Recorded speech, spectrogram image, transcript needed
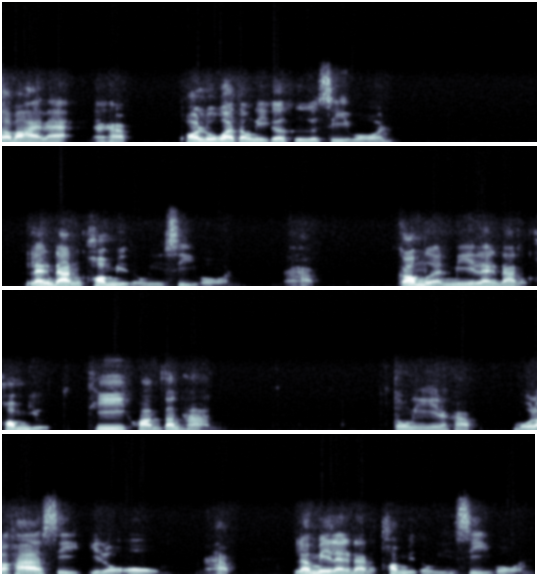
สบายแล้วนะครับ พอรู้ว่าตรงนี้ก็คือ4โวลต์แรงดันค่อมอยู่ตรงนี้4โวลต์นะครับ ก็เหมือนมีแรงดันค่อมอยู่ที่ความต้านทาน ตรงนี้นะครับ มูลค่า 4 กิโลโอห์มนะครับ แล้วมีแรงดันค่อมอยู่ตรงนี้4โวลต์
